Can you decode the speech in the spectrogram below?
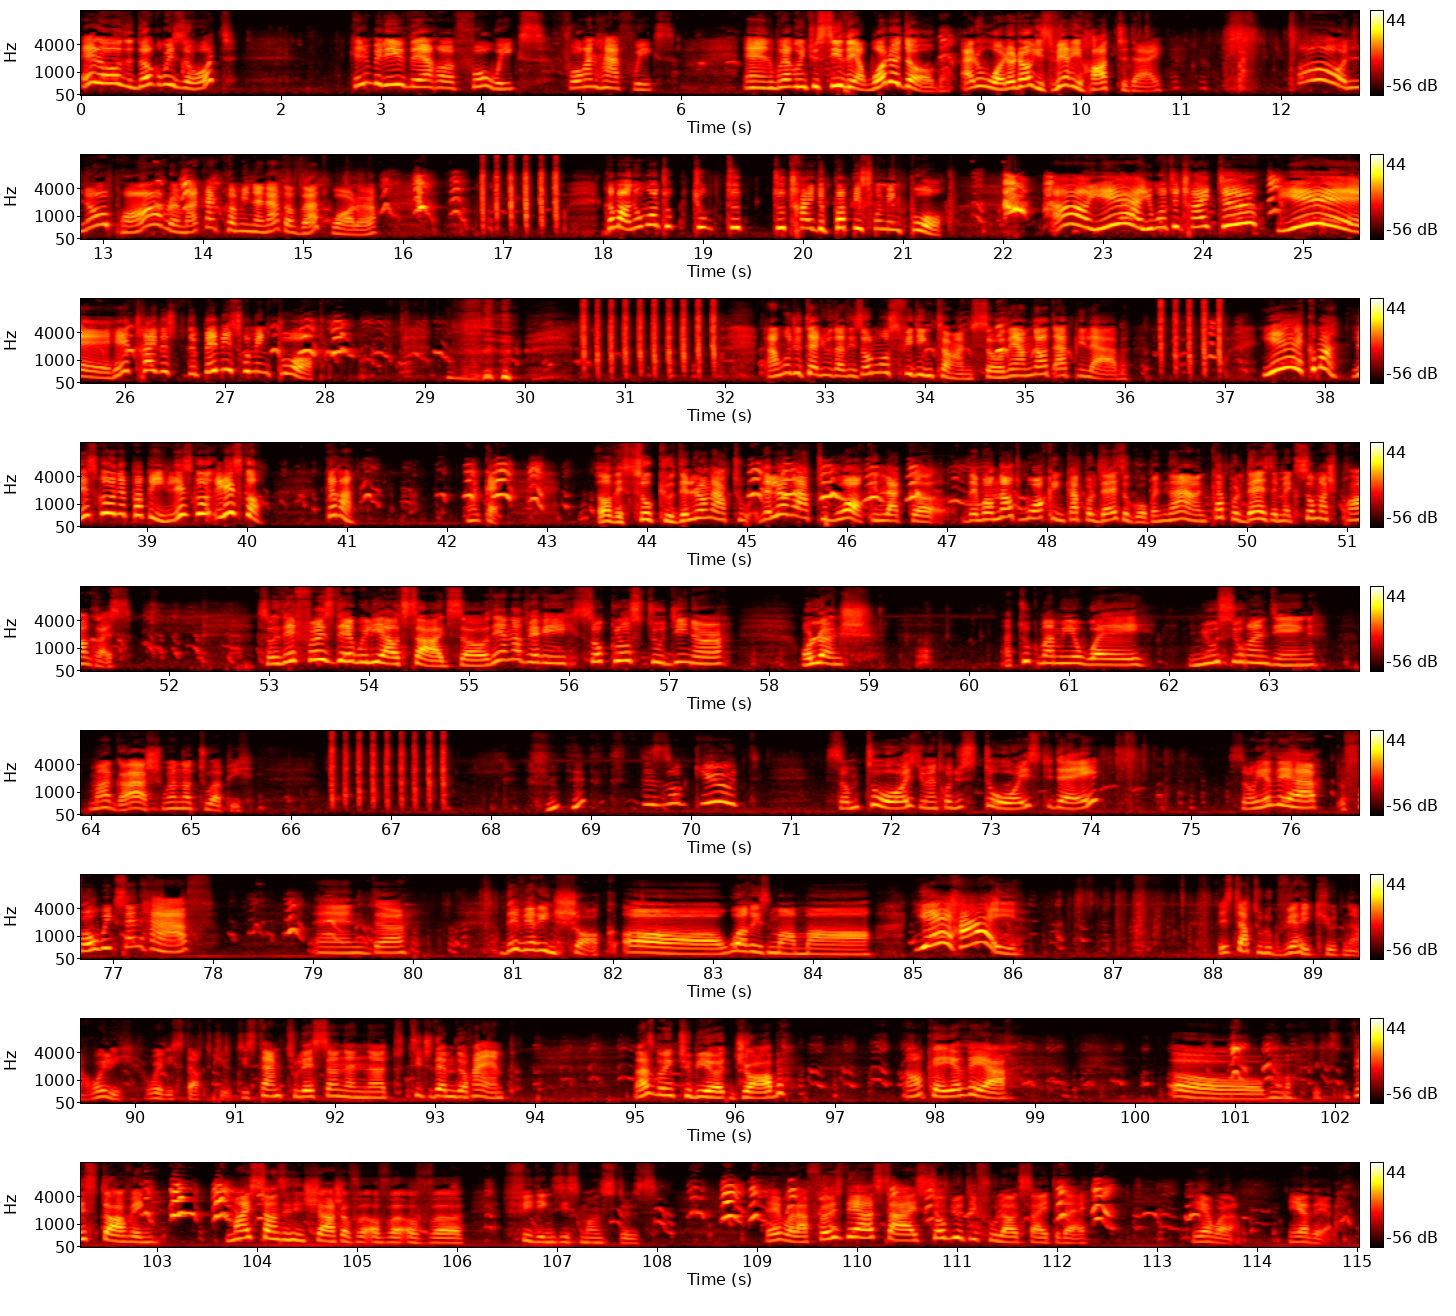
Hello, the dog resort. Can you believe they are uh, four weeks, four and a half weeks, and we're going to see their water dog. And water dog is very hot today. Oh, no problem. I can come in and out of that water. Come on, who want to, to, to, to try the puppy swimming pool? Oh, yeah, you want to try too? Yeah, here, try this, the baby swimming pool. I'm going to tell you that it's almost feeding time, so they are not happy lab. Yeah, come on, let's go the puppy. Let's go, let's go. Come on. Okay. Oh, they're so cute. They learn how to they learn how to walk in like uh, they were not walking a couple days ago, but now in couple days they make so much progress. So their first day really outside, so they are not very so close to dinner or lunch. I took mommy away, new surrounding. My gosh, we're not too happy. this is so cute. Some toys. You introduce toys today. So here they have four weeks and a half. And uh, they're very in shock. Oh, where is mama? Yeah, hi. They start to look very cute now. Really, really start cute. It's time to listen and uh, to teach them the ramp. That's going to be a job. Okay, here they are. Oh, they're starving. My son is in charge of of of uh, feeding these monsters. Et voilà, first day outside, so beautiful outside today. Here voilà, here they are.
